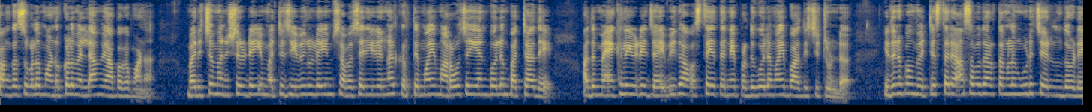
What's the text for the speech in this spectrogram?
ഫംഗസുകളും അണുക്കളുമെല്ലാം വ്യാപകമാണ്. മരിച്ച മനുഷ്യരുടെയും മറ്റു ജീവികളുടെയും ശവശരീരങ്ങൾ കൃത്യമായി മറവ് ചെയ്യാൻ പോലും പറ്റാതെ അത് മേഖലയുടെ ജൈവിക അവസ്ഥയെ തന്നെ പ്രതികൂലമായി ബാധിച്ചിട്ടുണ്ട്. ഇതിനൊപ്പം വ്യത്യസ്ത രാസപദാർത്ഥങ്ങളും കൂടി ചേരുന്നതോടെ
